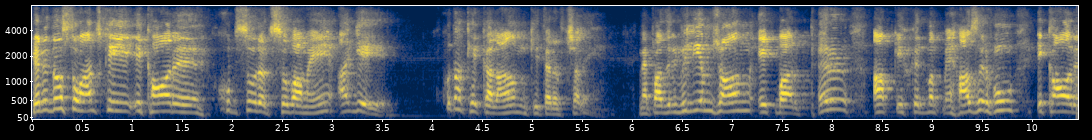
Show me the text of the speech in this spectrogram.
پھر دوستوں آج کی ایک اور خوبصورت صبح میں آئیے خدا کے کلام کی طرف چلیں۔ میں پادری ولیم جان ایک بار پھر آپ کی خدمت میں حاضر ہوں۔ ایک اور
